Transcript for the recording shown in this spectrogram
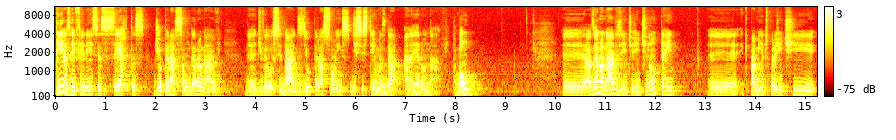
ter as referências certas de operação da aeronave né, de velocidades e operações de sistemas da aeronave, tá bom? É, as aeronaves, gente, a gente não tem é, equipamentos para a gente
